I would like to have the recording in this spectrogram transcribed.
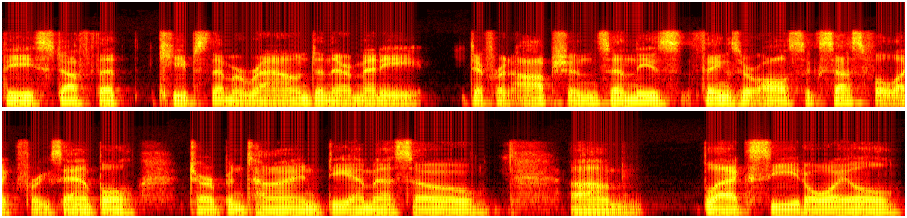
the stuff that keeps them around. And there are many different options. And these things are all successful, like, for example, turpentine, DMSO, um, black seed oil.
